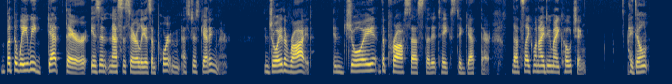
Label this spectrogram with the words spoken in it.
but the way we get there isn't necessarily as important as just getting there. Enjoy the ride. Enjoy the process that it takes to get there. That's like when I do my coaching. I don't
